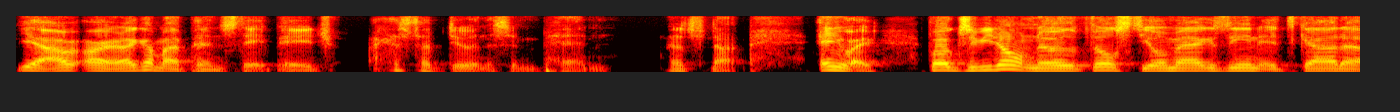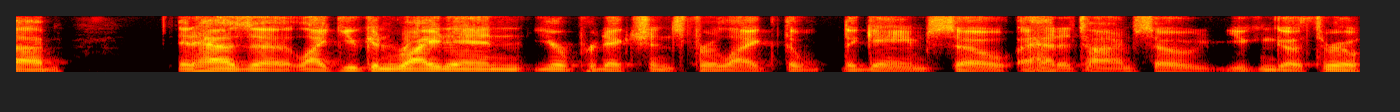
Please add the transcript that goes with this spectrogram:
Yeah, all right. I got my Penn State page. I gotta stop doing this in pen. That's not anyway, folks. If you don't know the Phil Steele magazine, it's got a it has a like you can write in your predictions for like the the game so ahead of time so you can go through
